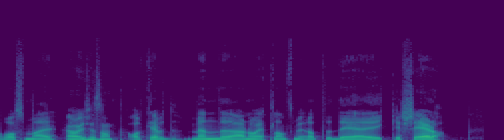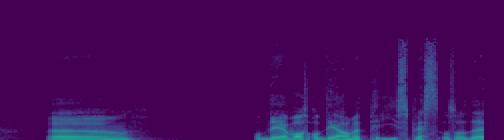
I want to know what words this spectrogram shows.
og hva som er ja, avkrevd. Men det er nå et eller annet som gjør at det ikke skjer, da. Uh, og, det, og det har med prispress altså det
